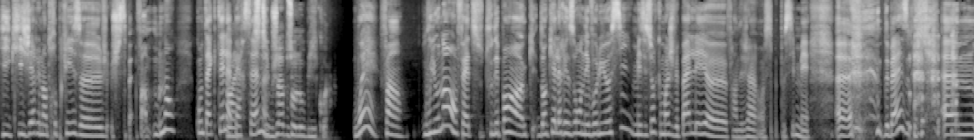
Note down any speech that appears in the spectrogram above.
qui, qui gère une entreprise, je, je sais pas. Enfin, non, contacter la Ouais. personne. Steve Jobs, on oublie quoi. Ouais, enfin, oui ou non, en fait. Tout dépend euh, dans quel réseau on évolue aussi. Mais c'est sûr que moi, je vais pas aller. euh, Enfin, déjà, oh, c'est pas possible, mais euh, de base. Euh,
